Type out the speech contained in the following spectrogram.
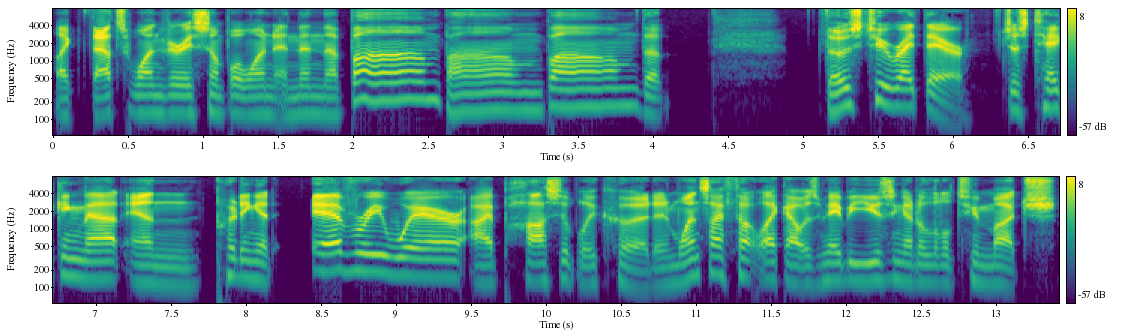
Like that's one very simple one and then the bum bum bum the those two right there just taking that and putting it everywhere I possibly could. And once I felt like I was maybe using it a little too much,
